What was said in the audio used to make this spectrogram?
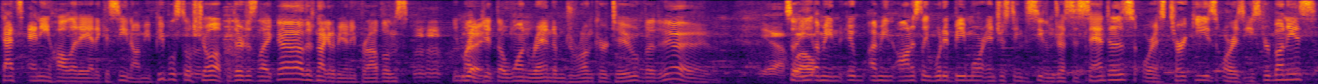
that's any holiday at a casino. I mean, people still Mm-hmm. show up, but they're just like, oh, there's not going to be any problems. You might Right. get the one random drunk or two, but yeah. yeah, So well, I mean, it, I mean, honestly, would it be more interesting to see them dressed as Santas or as turkeys or as Easter bunnies?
